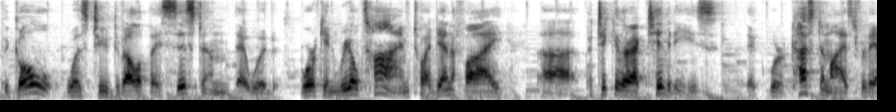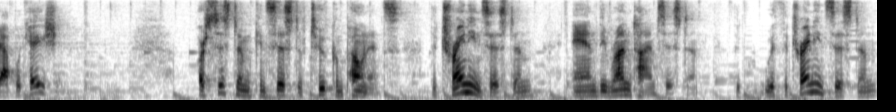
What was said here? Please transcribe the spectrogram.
The goal was to develop a system that would work in real time to identify uh, particular activities that were customized for the application. Our system consists of two components, the training system and the runtime system. The, with the training system,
